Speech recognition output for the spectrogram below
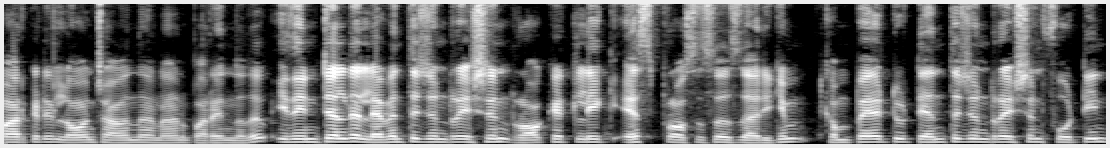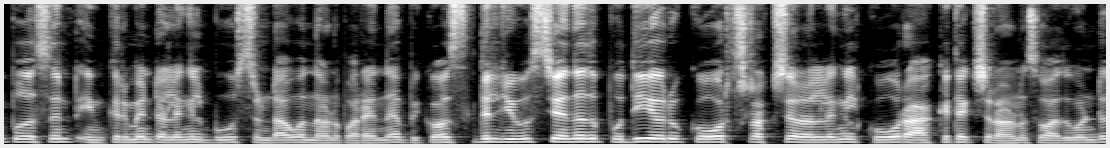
മാർക്കറ്റിൽ ലോഞ്ച് ആകുന്നതാണ് പറയുന്നത്. ഇത് ഇന്റലിന്റെ eleventh generation Rocket Lake S processors ആയിരിക്കും. Compare to tenth generation fourteen percent increment അല്ലെങ്കിൽ ബൂസ്റ്റ് ഉണ്ടാവും എന്നാണ് പറയുന്നത്. ബിക്കോസ് ഇതിൽ യൂസ് ചെയ്യുന്നത് പുതിയൊരു കോർ സ്ട്രക്ചർ അല്ലെങ്കിൽ കോർ ആർക്കിടെക്ചർ ആണ്. സോ അതുകൊണ്ട്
